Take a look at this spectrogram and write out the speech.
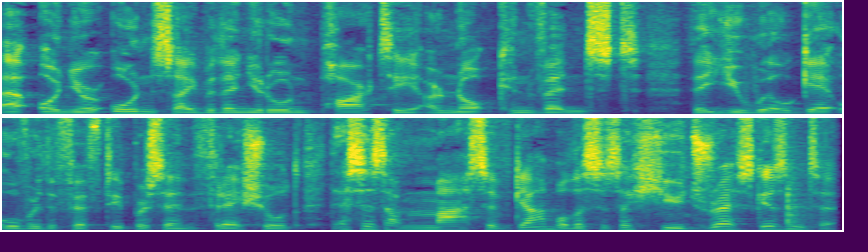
uh, on your own side, within your own party, are not convinced that you will get over the 50% threshold, this is a massive gamble. This is a huge risk, isn't it?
